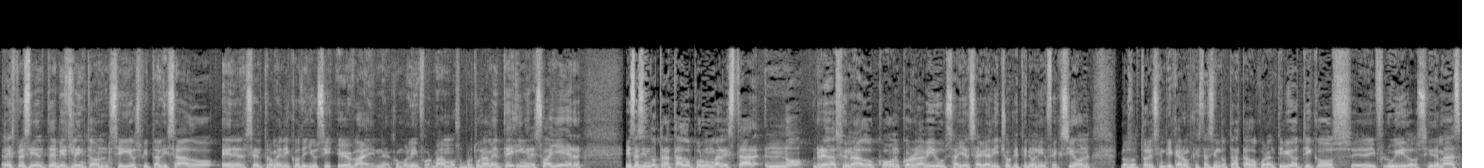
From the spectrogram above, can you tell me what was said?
El expresidente Bill Clinton sigue hospitalizado en el centro médico de UC Irvine. Como le informamos oportunamente, ingresó ayer está siendo tratado por un malestar no relacionado con coronavirus. Ayer se había dicho que tenía una infección. Los doctores indicaron que está siendo tratado con antibióticos eh, y fluidos y demás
